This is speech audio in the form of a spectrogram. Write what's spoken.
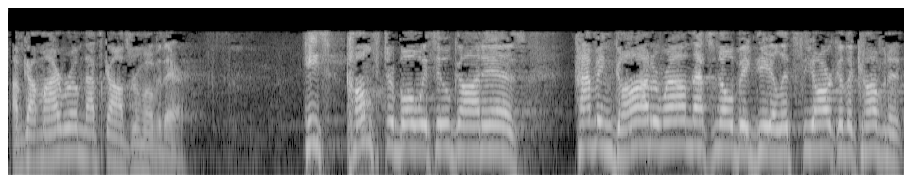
I've got my room, that's God's room over there. He's comfortable with who God is. Having God around, that's no big deal. It's the Ark of the Covenant.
